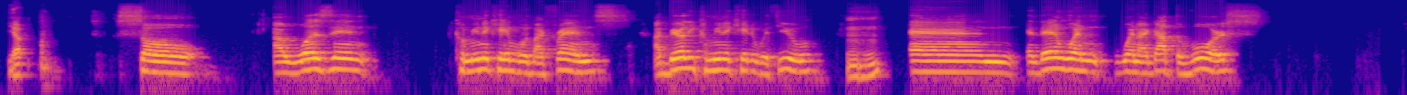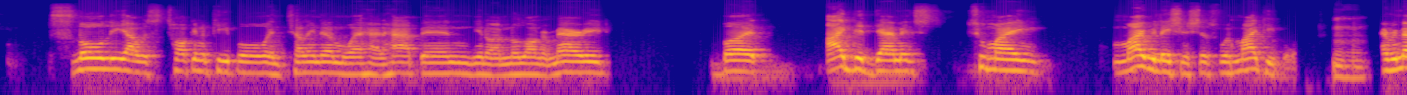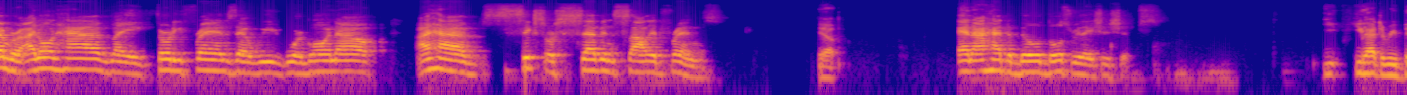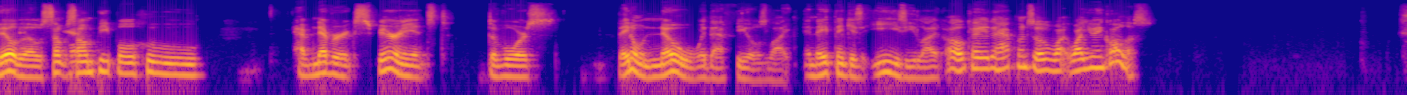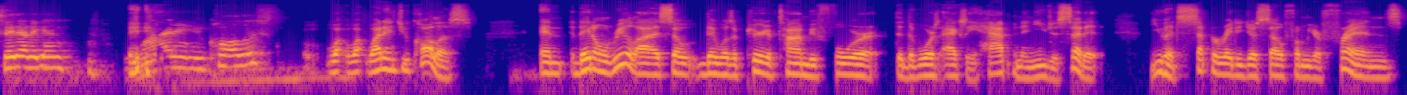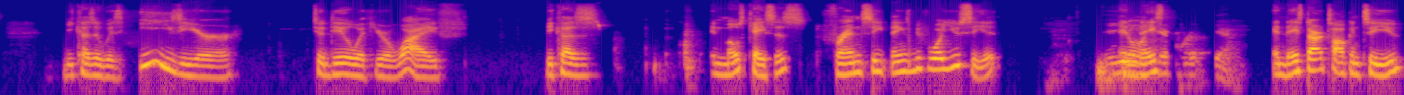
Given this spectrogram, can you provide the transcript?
Yep. So I wasn't communicating with my friends I barely communicated with you. Mm-hmm. And and then when when I got divorced, slowly I was talking to people and telling them what had happened. You know, I'm no longer married, but I did damage to my my relationships with my people. Mm-hmm. And remember, I don't have like 30 friends that we were going out. I have six or seven solid friends. Yep. And I had to build those relationships. You, you had to rebuild those. Some yeah. some people who have never experienced divorce, they don't know what that feels like. And they think it's easy, like, oh, okay, it happened. So why, why you ain't call us? Say that again. Why didn't you call us? Why, why, why, didn't you call us? And they don't realize. So there was a period of time before the divorce actually happened, and you just said it. You had separated yourself from your friends because it was easier to deal with your wife because in most cases friends see things before you see it you and they, yeah and they start talking to you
